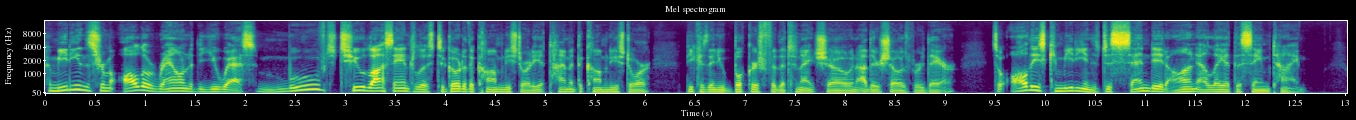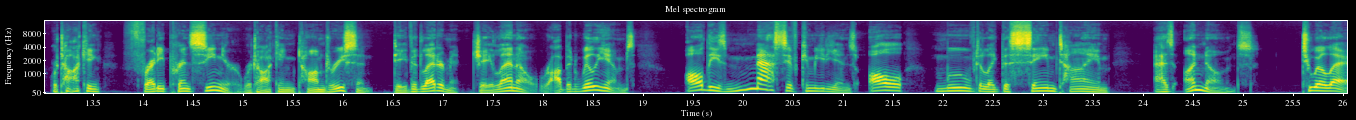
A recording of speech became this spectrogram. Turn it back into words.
comedians from all around the US moved to Los Angeles to go to the comedy store, to get time at the comedy store because they knew bookers for The Tonight Show and other shows were there. So all these comedians descended on LA at the same time. We're talking Freddie Prinze Sr., we're talking Tom Dreesen, David Letterman, Jay Leno, Robin Williams. All these massive comedians all moved like the same time as unknowns to LA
